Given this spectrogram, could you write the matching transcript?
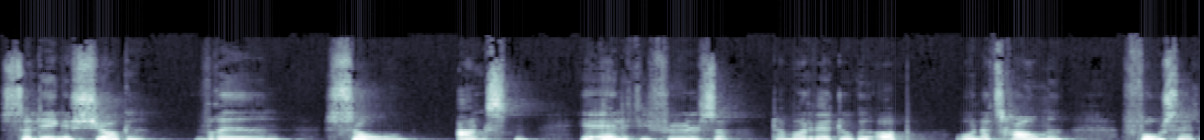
så længe chokket, vreden, sorgen, angsten, ja alle de følelser, der måtte være dukket op under traumet, fortsat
